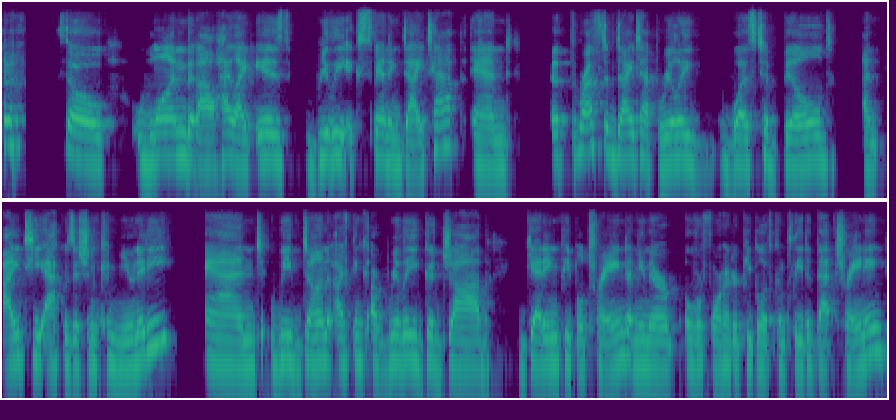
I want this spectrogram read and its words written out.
so, one that I'll highlight is really expanding DITAP. And the thrust of DITAP really was to build an IT acquisition community. And we've done, I think, a really good job getting people trained. I mean, there are over 400 people have completed that training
